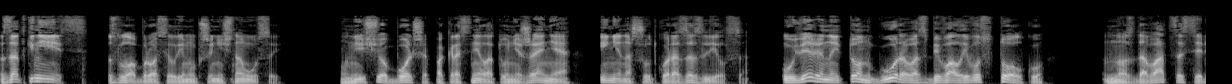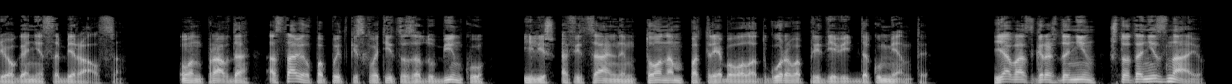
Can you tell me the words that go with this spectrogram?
«Заткнись!» — зло бросил ему пшеничноусый. Он еще больше покраснел от унижения и не на шутку разозлился. Уверенный тон Гурова сбивал его с толку, но сдаваться Серега не собирался. Он, правда, оставил попытки схватиться за дубинку и лишь официальным тоном потребовал от Гурова предъявить документы. «Я вас, гражданин, что-то не знаю»,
